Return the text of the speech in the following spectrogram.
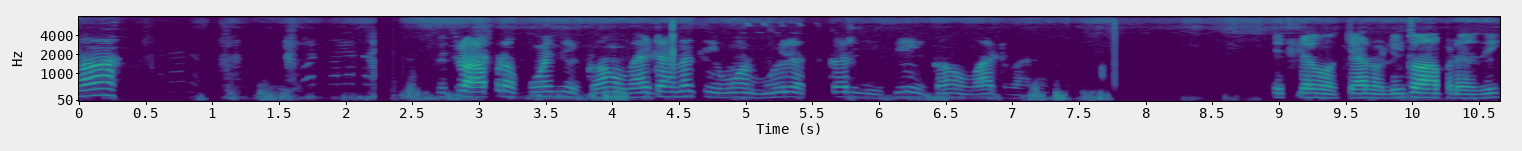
હા. મિત્રો, આપણો કોઈ દી ઘઉં વાટ્યા નથી, ઓણ મુહૂર્ત કરીએ છીએ ઘઉં વાટવાનું. એટલે એવો ચારો લીધો આપણે હજી.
